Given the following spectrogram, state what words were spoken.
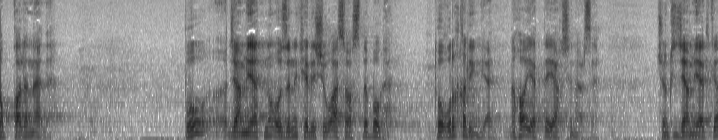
olib qolinadi. Bu jamiyatni o'zini kelishuvi asosida bo'lgan. To'g'ri qilingan nihoyatda yaxshi narsa. Chunki jamiyatga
